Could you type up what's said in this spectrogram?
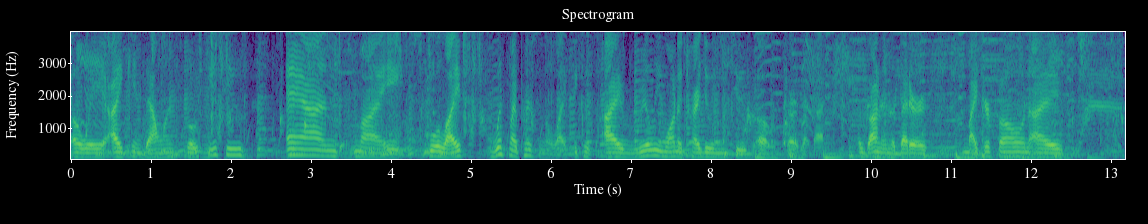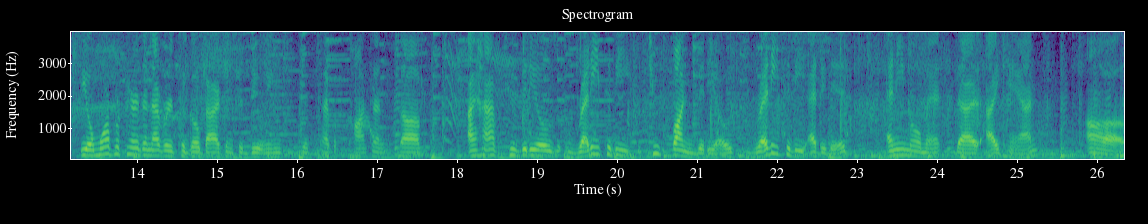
a way I can balance both YouTube and my school life with my personal life because I really want to try doing YouTube. Oh, sorry about that. I've gotten a better microphone. I've feel more prepared than ever to go back into doing this type of content stuff. I have two videos ready to be, two fun videos ready to be edited any moment that I can uh,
